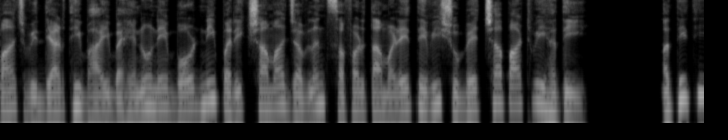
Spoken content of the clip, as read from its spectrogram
પાંચ વિદ્યાર્થી ભાઈ બહેનોને બોર્ડની પરીક્ષામાં જવલંત સફળતા મળે તેવી શુભેચ્છા પાઠવી હતી. અતિથિ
